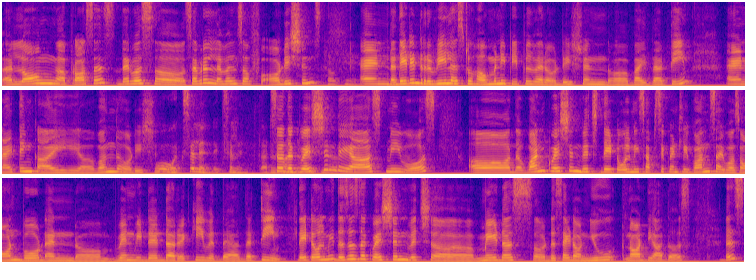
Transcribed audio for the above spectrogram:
a long uh, process. There was uh, several levels of auditions, Okay. and they didn't reveal as to how many people were auditioned uh, by the team. And I think I uh, won the audition. Oh, excellent, excellent. That is so the question they asked me was. Uh, the one question which they told me subsequently once I was on board and um, when we did the recce with the, the team, they told me this is the question which uh, made us uh, decide on you, not the others. Is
